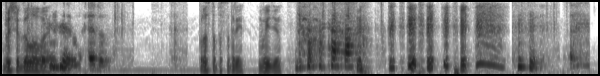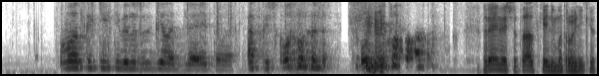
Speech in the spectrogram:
большеголовая. Выхожу. Просто посмотри, выйди. Вот каких тебе нужно сделать для этого. Адской школы. Реально что-то адские аниматроники.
